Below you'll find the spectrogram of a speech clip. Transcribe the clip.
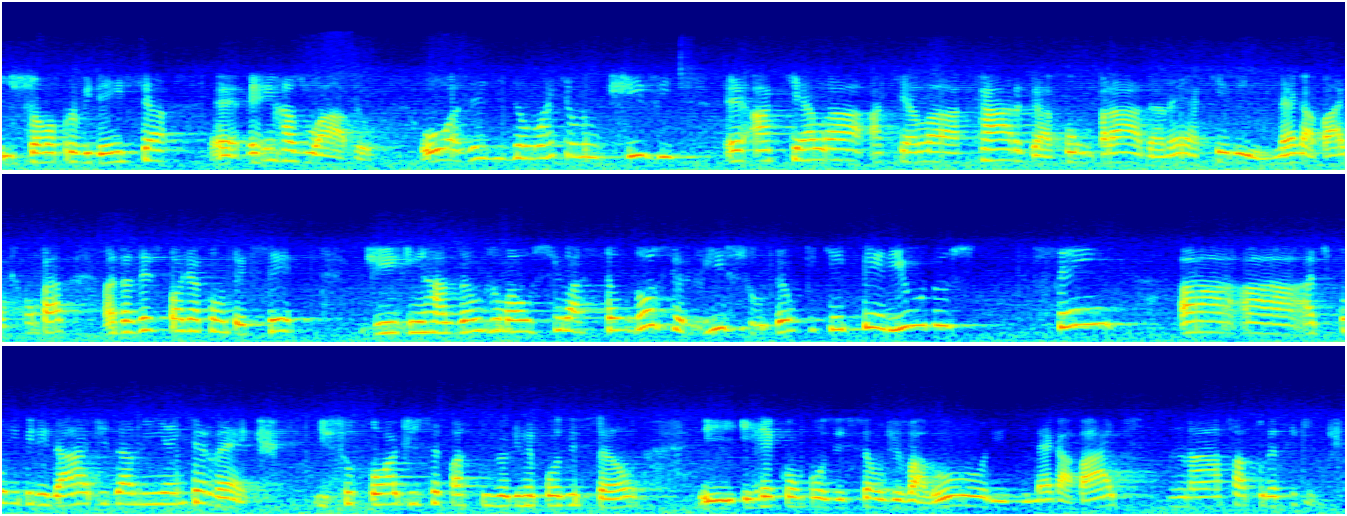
Isso é uma providência é, bem razoável. Ou às vezes eu não é que eu não tive é, aquela, aquela carga comprada, né, aquele megabyte comprado, mas às vezes pode acontecer de, em razão de uma oscilação do serviço, eu fiquei períodos sem a, a, a disponibilidade da minha internet. Isso pode ser passível de reposição e, e recomposição de valores, de megabytes, na fatura seguinte.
